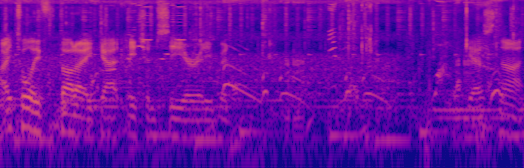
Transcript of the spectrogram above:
I totally thought I got HMC already, but guess not.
